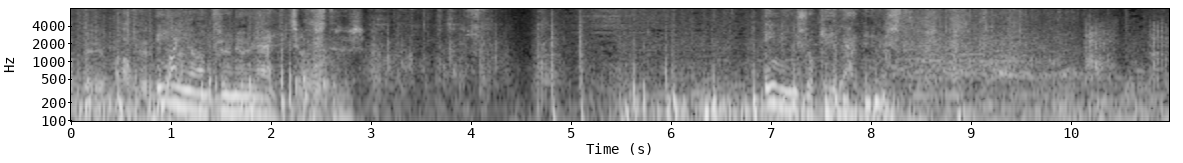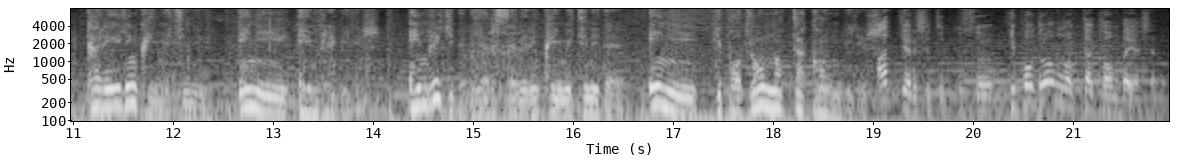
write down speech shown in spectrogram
Aferin aferin. En iyi antrenörlerle çalıştırır. En iyi jokeylerle yarıştırır. Karayel'in kıymetini en iyi Emre bilir. Emre gibi bir yarış severin kıymetini de en iyi hipodrom.com bilir. At yarışı tutkusu hipodrom.com'da yaşanır.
